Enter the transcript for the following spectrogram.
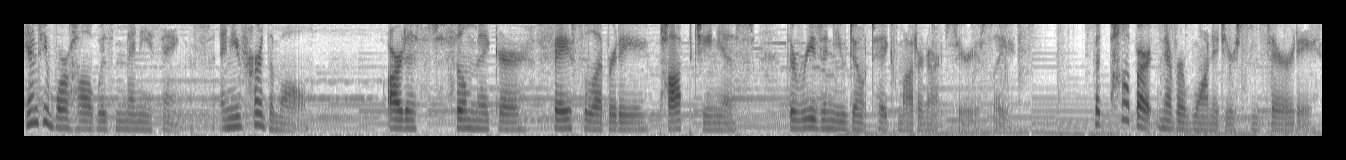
Andy Warhol was many things, and you've heard them all artist, filmmaker, fey celebrity, pop genius, the reason you don't take modern art seriously. But pop art never wanted your sincerity.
